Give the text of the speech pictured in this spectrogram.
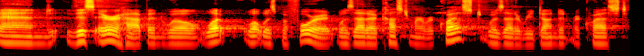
and this error happened, well, what, what was before it? Was that a customer request? Was that a redundant request?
